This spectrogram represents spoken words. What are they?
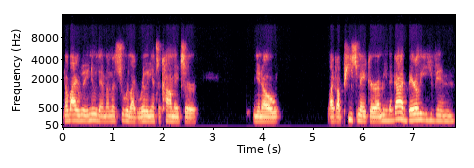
nobody really knew them unless you were like really into comics or, you know, like a peacemaker. I mean, the guy barely even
